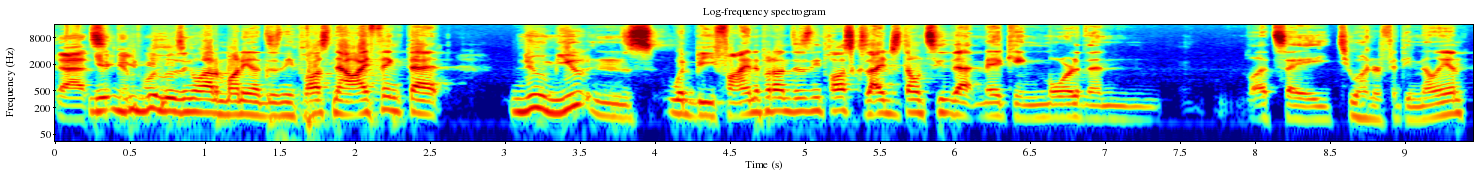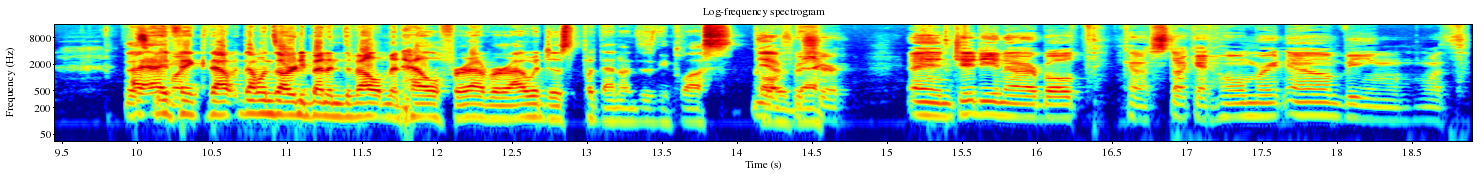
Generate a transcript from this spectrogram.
That's you, you'd be losing a lot of money on Disney Plus. Now I think that New Mutants would be fine to put on Disney Plus because I just don't see that making more than let's say two hundred fifty million. That's I, I think that that one's already been in development hell forever. I would just put that on Disney Plus. Yeah, for day. sure. And JD and I are both kind of stuck at home right now, being with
